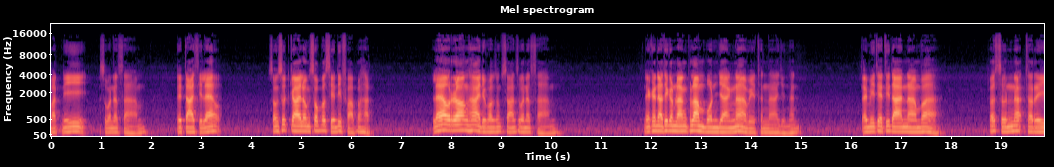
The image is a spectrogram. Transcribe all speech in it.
บัดนี้สุวรรณสามได้ตายเสียแล้ว ทรงสุดกายลงซบพระเศียรที่ฝ่าพระหัตถ์แล้วร้องไห้ด้วยความสงสารสุวรรณสาม ในขณะที่กำลังพล่ำบนอย่างน่าเวทนาอยู่นั้น แต่มีเทพธิดานามว่า พระสุนทรี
